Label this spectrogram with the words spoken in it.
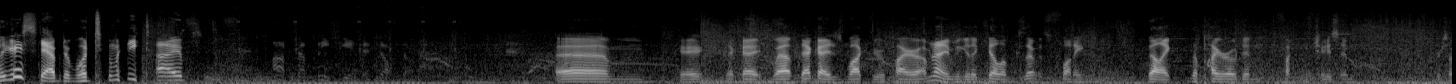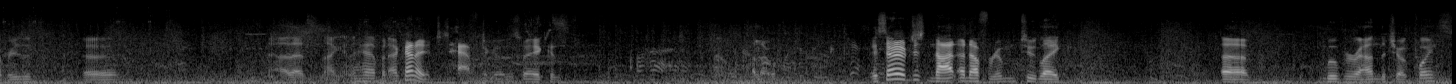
think I stabbed him one too many times. Um. Okay, that guy, well, that guy just walked through a pyro. I'm not even gonna kill him because that was funny. That, like, the pyro didn't fucking chase him for some reason. Um, No, that's not gonna happen. I kind of just have to go this way because. Oh, hello. Is there just not enough room to like uh, move around the choke points?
